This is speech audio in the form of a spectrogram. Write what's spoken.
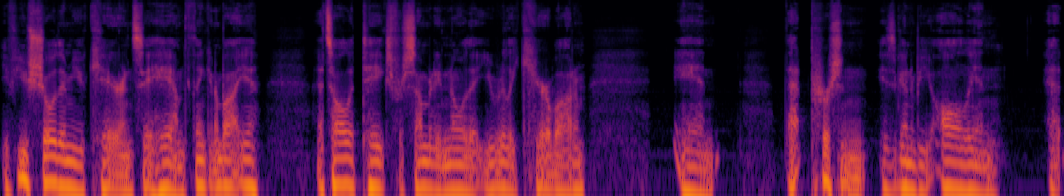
if you show them you care and say, "Hey, I'm thinking about you," that's all it takes for somebody to know that you really care about them, and that person is going to be all in at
